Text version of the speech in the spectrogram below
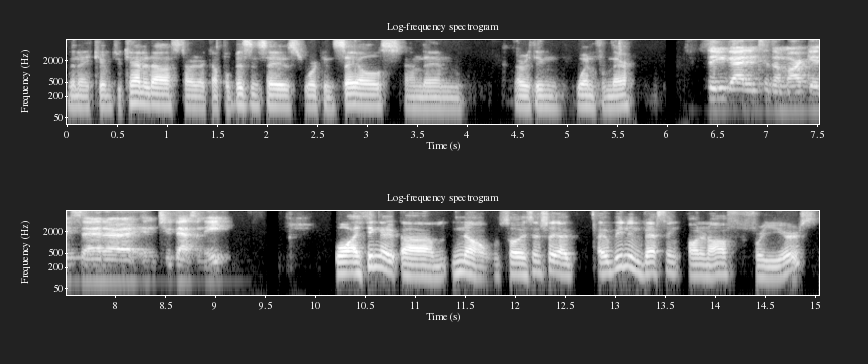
then I came to Canada, started a couple businesses, work in sales, and then everything went from there. So you got into the markets at uh, in 2008. Well, I think I um, no. So essentially, I I've been investing on and off for years.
